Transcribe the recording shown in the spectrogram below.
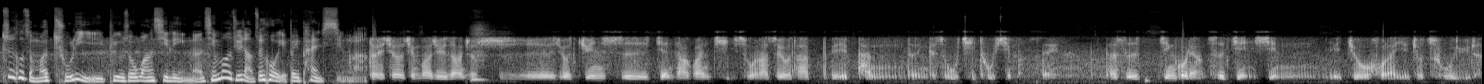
最后怎么处理？比如说汪希林呢？情报局长最后也被判刑了。对，最后情报局长就是由军事检察官起诉，那最后他被判刑嘛？对。但是经过两次减刑，也就后来也就出狱了。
